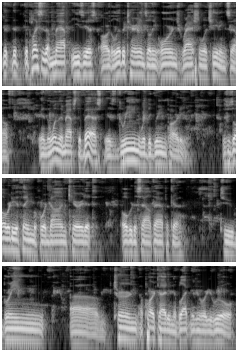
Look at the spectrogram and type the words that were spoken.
the, the, the, places that map easiest are the libertarians on the orange rational achieving self, and the one that maps the best is green with the Green Party. This was already a thing before Don carried it over to South Africa to bring uh, turn apartheid into black majority rule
